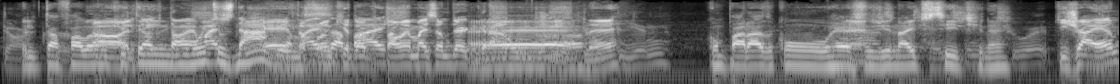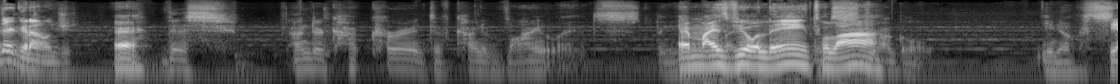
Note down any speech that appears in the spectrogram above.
dark. Ele tá falando Ah, que tem Dogtown é mais muitos É, níveis ele tá falando que. Dogtown é mais underground, né? Comparado com o resto de Night City, né? Que já é underground. É. É mais violento lá. Tem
